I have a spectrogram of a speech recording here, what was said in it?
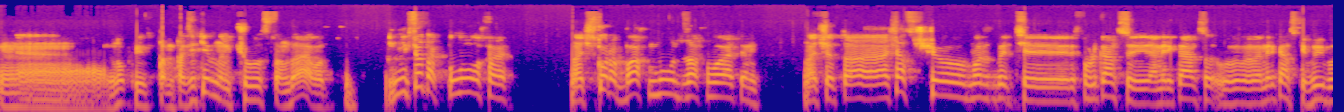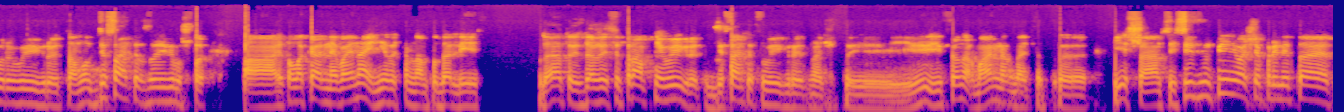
ну, там, позитивным чувством, да, вот не все так плохо, значит, скоро Бахмут захватим, значит, а, а сейчас еще, может быть, э, республиканцы, американцы, американские выборы выиграют, там, он Десантер заявил, что а, это локальная война, и незачем нам туда лезть. Да, то есть даже если Трамп не выиграет, Десантис выиграет, значит, и, и, и все нормально, значит, э, есть шанс. И Си Цзиньпинь вообще прилетает,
